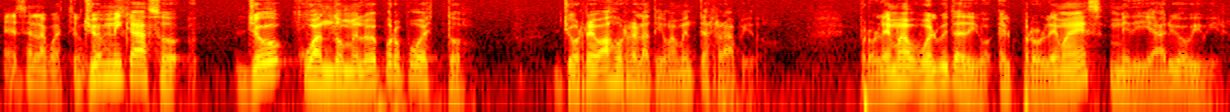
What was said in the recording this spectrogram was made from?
Esa es la cuestión. Yo en mi caso, yo cuando me lo he propuesto, yo rebajo relativamente rápido. Problema, vuelvo y te digo, el problema es mi diario vivir.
